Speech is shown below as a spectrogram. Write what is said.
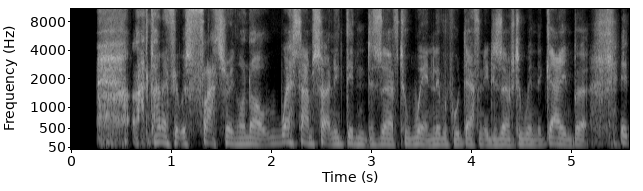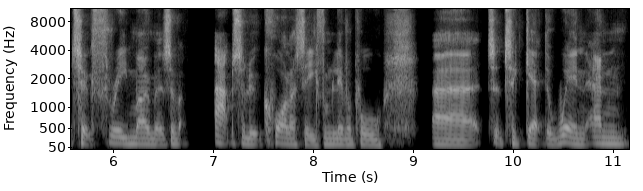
I don't know if it was flattering or not. West Ham certainly didn't deserve to win. Liverpool definitely deserved to win the game, but it took three moments of absolute quality from Liverpool uh, to to get the win. And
